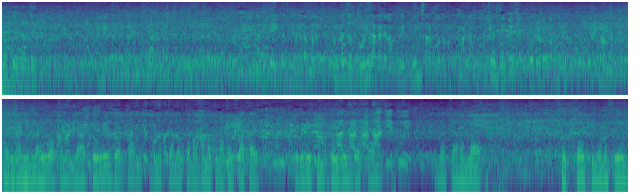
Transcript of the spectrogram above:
जाते जाते। आधी ते एकच मिनिट मला पंकज जर थोडी जागा द्या ना मी बूम सारखं फक्त माझा. कुठले थांब ना. या ठिकाणी लाईव्ह आपण या कवरेज डॉट कॉम न्यूज़ चॅनलच्या माध्यमातून आपण पाहत आहे. तरी देखील डॉट कॉम या चॅनलला सबस्क्राईब केलं नसेल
